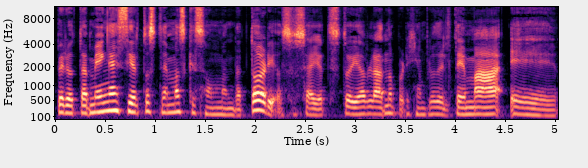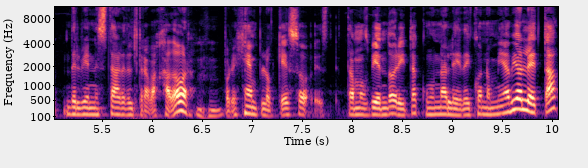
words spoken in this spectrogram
pero también hay ciertos temas que son mandatorios. O sea, yo te estoy hablando, por ejemplo, del tema eh, del bienestar del trabajador, por ejemplo, que eso estamos viendo ahorita con una ley de economía violeta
